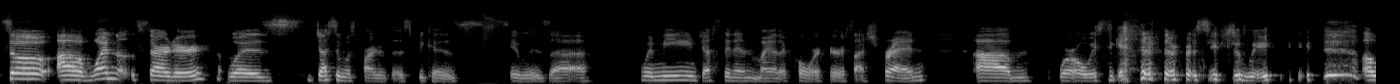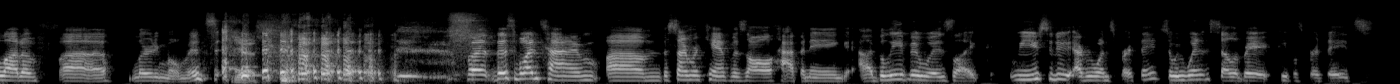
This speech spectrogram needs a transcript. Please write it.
so uh, one starter was justin was part of this because it was uh, when me justin and my other coworker slash friend um, were always together there was usually a lot of uh, learning moments Yes. but this one time, um, the summer camp was all happening. I believe it was like we used to do everyone's birthday, so we wouldn't celebrate people's birthdays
